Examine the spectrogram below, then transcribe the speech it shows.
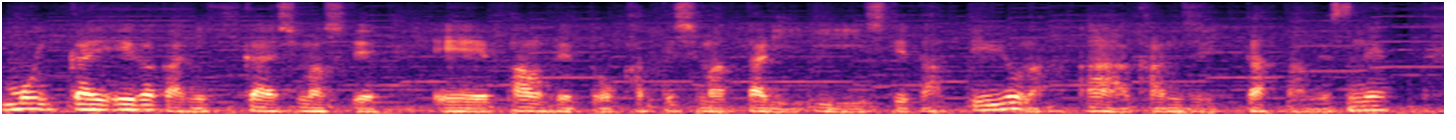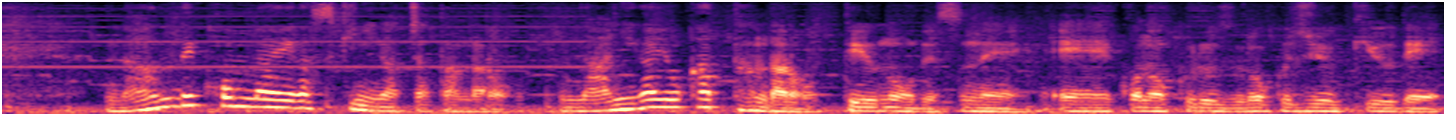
もう一回映画館に引き返しまして、えー、パンフレットを買ってしまったりしてたっていうような感じだったんですね。なんでこんな映画好きになっちゃったんだろう？何が良かったんだろうっていうのをですね、えー、このクルーズ69で、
